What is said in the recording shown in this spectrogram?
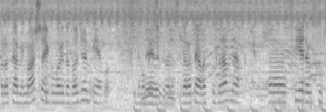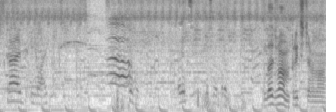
Prvo mi Maša i govori da dođem i evo, idemo Ne, ti. Dor- Dorotea vas pozdravlja. Uh, svi jedan subscribe i like. Reci, to smo prvi. Dođi vam, pričat ćemo malo.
